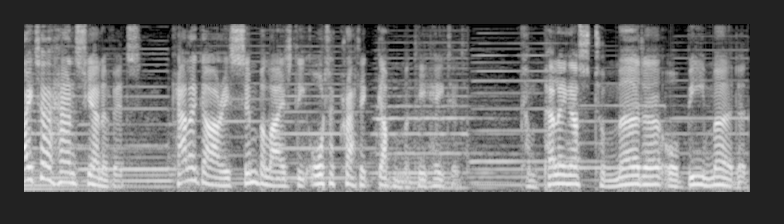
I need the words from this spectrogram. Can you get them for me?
Writer Hans Janowitz, Caligari symbolized the autocratic government he hated, compelling us to murder or be murdered.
